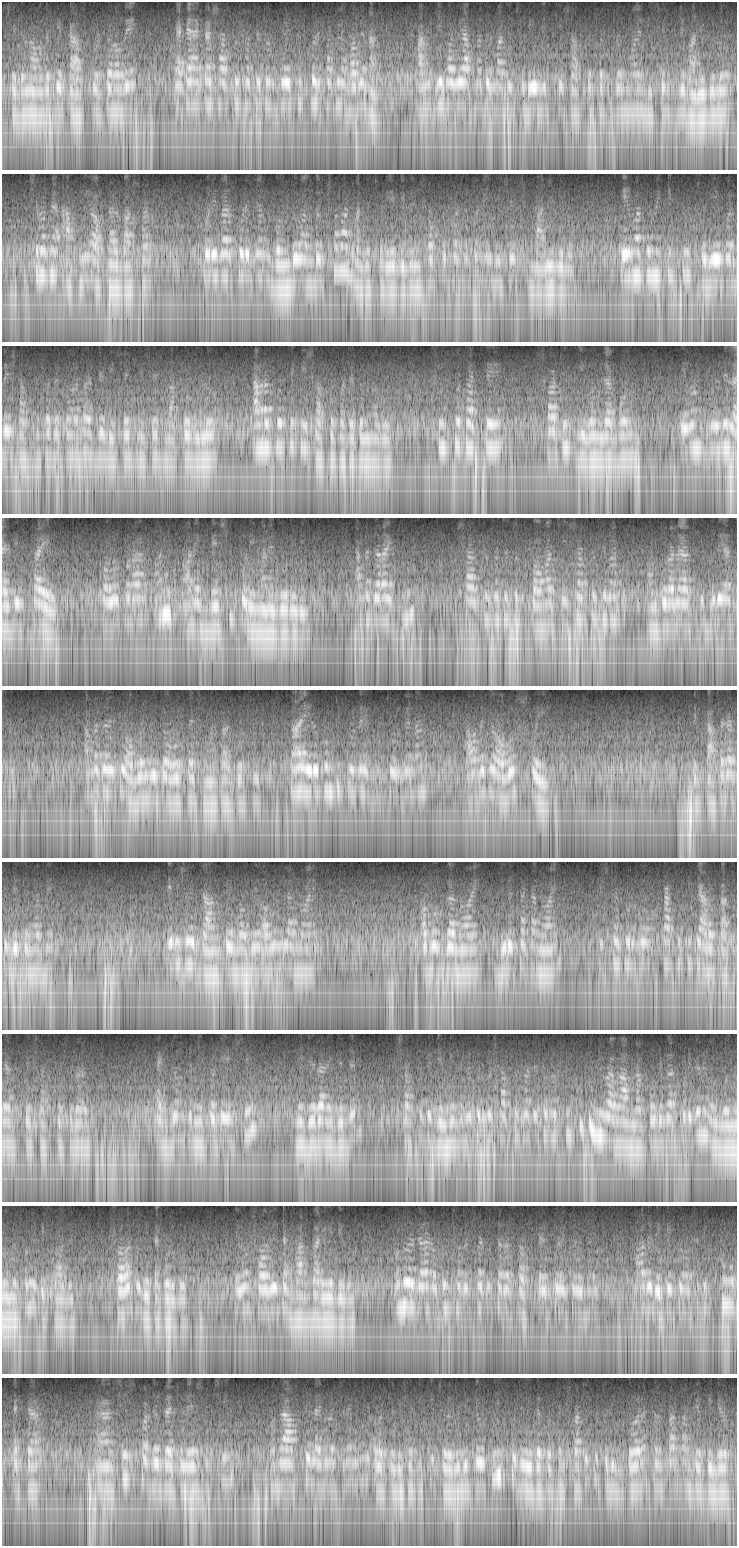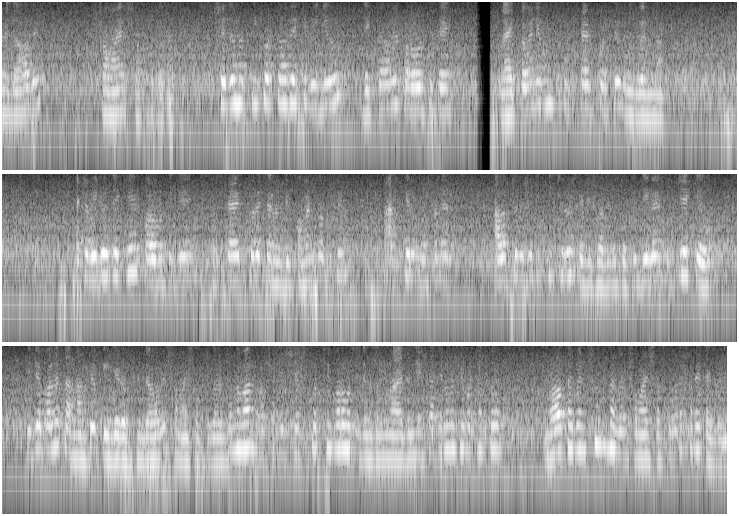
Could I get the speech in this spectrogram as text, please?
সেজন্য আমাদেরকে কাজ করতে হবে। একা একা স্বাস্থ্য সচেতন হয়ে চুপ করে থাকলে হবে না। আমি যেভাবে আপনাদের মাঝে ছড়িয়ে দিচ্ছি স্বাস্থ্য সচেতনময় বিশেষ যে বাণীগুলো, সেভাবে আপনিও আপনার বাসার পরিবার, পরিজন বন্ধু বান্ধব সবার মাঝে ছড়িয়ে দিবেন। স্বাস্থ্য সচেতন এই বিশেষ বাণীগুলো। এর মাধ্যমে কিন্তু ছড়িয়ে পড়বে স্বাস্থ্য সচেতনতার যে বিশেষ বিশেষ বাক্যগুলো, আমরা প্রত্যেকেই স্বাস্থ্য সচেতন হব। সুস্থ থাকতে সঠিক জীবনযাপন এবং হেলদি লাইফস্টাইল ফলো করা অনেক অনেক বেশি পরিমাণে জরুরি। আমরা যারা একটু স্বাস্থ্য সচেতন কম আছি স্বাস্থ্যসেবার অন্তরালে আছি, দূরে আছি, আমরা যারা একটু অবহেলিত অবস্থায় সময় পার করছি, তারা এরকমটি করলে একদিন চলবে না। আমাদেরকে অবশ্যই এর কাছাকাছি যেতে হবে। এ বিষয়ে জানতে হবে। অবহেলা নয়, অবজ্ঞা নয়, দূরে থাকা নয়। চেষ্টা করব কাছে থেকে আরও কাছে আসতে স্বাস্থ্যসেবার একদম নিকটে এসে নিজেরা নিজেদের স্বাস্থ্যকে যেমনিভাবে করব, স্বাস্থ্য সচেতন ও সুস্থ আমরা পরিবার, পরিজন এবং বন্ধু বান্ধব সবাইকে সহজে সহযোগিতা করব এবং সহযোগিতার হাত বাড়িয়ে দেব। বন্ধুরা, যারা নতুন সদস্য আছে, তারা সাবস্ক্রাইব করে ফেলবেন আমাদের দেখে একটি খুব একটা শেষ পর্যায়ে প্রায় চলে এসেছি। আমাদের আজকে লাইভ অনুষ্ঠানের মূল আলোচ্য বিষয়টি কী ছিল? যদি কেউ কুইজ প্রতিযোগিতার প্রশ্নের সঠিক উত্তর দিতে পারেন, তাহলে তার নামটি প্রিন্টের অপশনে দেওয়া হবে। সময়ের সতর্কতা। সেজন্য কী করতে হবে একটি ভিডিও দেখতে হবে। পরবর্তীতে লাইক কমেন্ট এবং সাবস্ক্রাইব করতে ভুলবেন না। একটা ভিডিও দেখে পরবর্তীতে সাবস্ক্রাইব করে চ্যানেলটি কমেন্ট বক্সে আজকের অনুষ্ঠানের আলোচ্য বিষয়টি কী ছিল? সেটি সঠিক উত্তরটি দিবেন যে কেউ দিতে পারলে তার নামটিও প্রিন্টের অপশন দেওয়া হবে, সময় সত্যি করে ধন্যবাদ, অনুষ্ঠানটি শেষ করছি। পরবর্তীতে নতুন কোনো আয়োজন নিয়ে সাহায্য হবে সে পর্যন্ত ভালো থাকবেন, সুস্থ থাকবেন সময়ের স্বাস্থ্যকতার সাথেই থাকবেন।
